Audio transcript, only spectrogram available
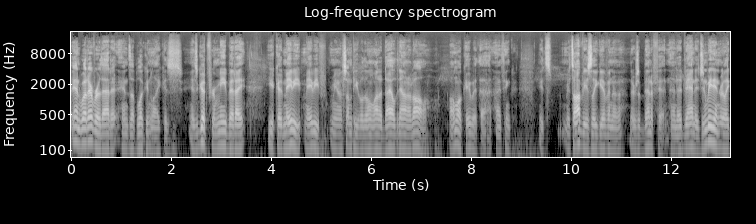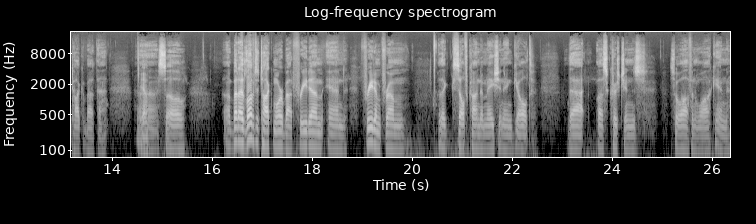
and whatever that ends up looking like is is good for me. But I, you could maybe maybe you know some people don't want to dial down at all. I'm okay with that. I think it's it's obviously given a there's a benefit and an advantage, and we didn't really talk about that. Yeah. Uh, so, uh, but I'd love to talk more about freedom and freedom from the self condemnation and guilt that us Christians so often walk in.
